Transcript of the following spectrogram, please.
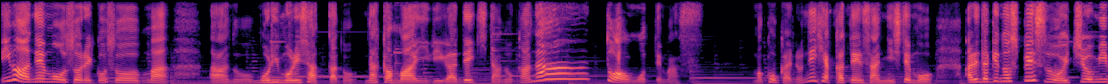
今はねもうそれこそまああのもりもり作家の仲間入りができたのかなとは思ってます。まあ、今回のね百貨店さんにしてもあれだけのスペースを一応見栄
